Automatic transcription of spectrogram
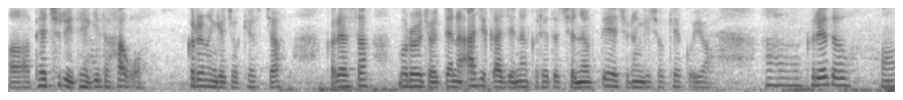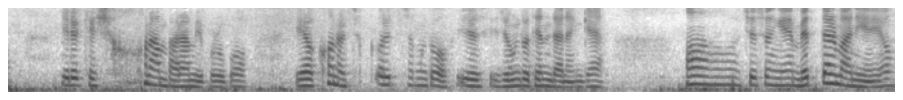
어, 배출이 되기도 하고 그러는 게 좋겠죠. 그래서 물을 줄 때는 아직까지는 그래도 저녁 때 주는 게 좋겠고요. 아, 그래도 어, 이렇게 시원한 바람이 불고 에어컨을 끌 정도 이, 이 정도 된다는 게 아, 세상에 몇달 만이에요.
